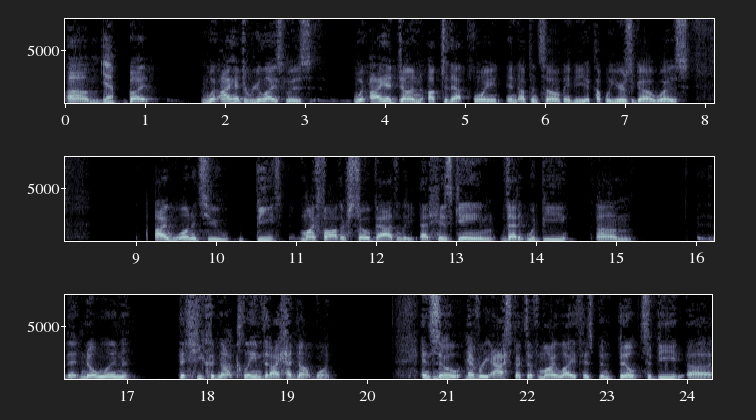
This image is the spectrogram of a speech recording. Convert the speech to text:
Um, Yeah. but what I had to realize was what I had done up to that point and up until maybe a couple years ago was I wanted to beat my father so badly at his game that it would be um, that no one that he could not claim that I had not won. And so every aspect of my life has been built to be uh,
